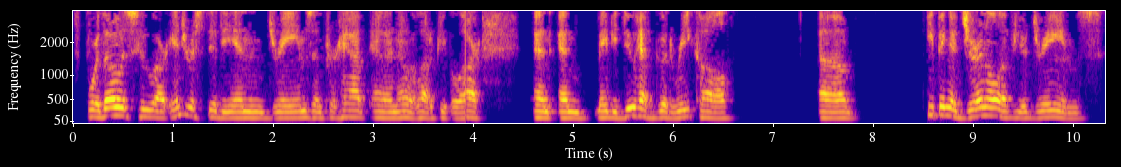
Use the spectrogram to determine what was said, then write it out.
for those who are interested in dreams, and perhaps, and I know a lot of people are, and and maybe do have good recall, uh, keeping a journal of your dreams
